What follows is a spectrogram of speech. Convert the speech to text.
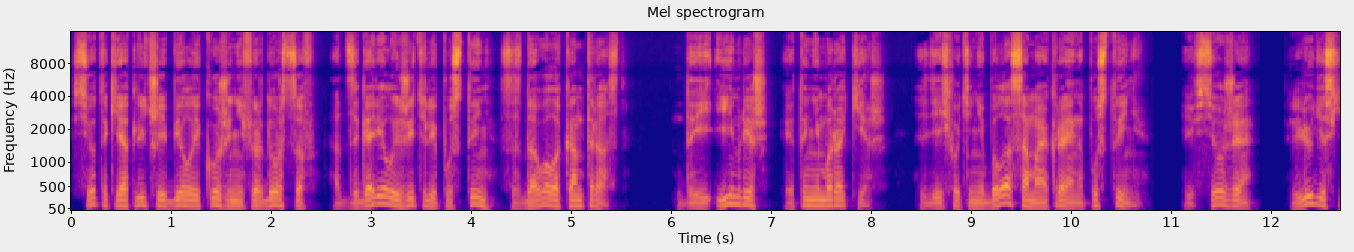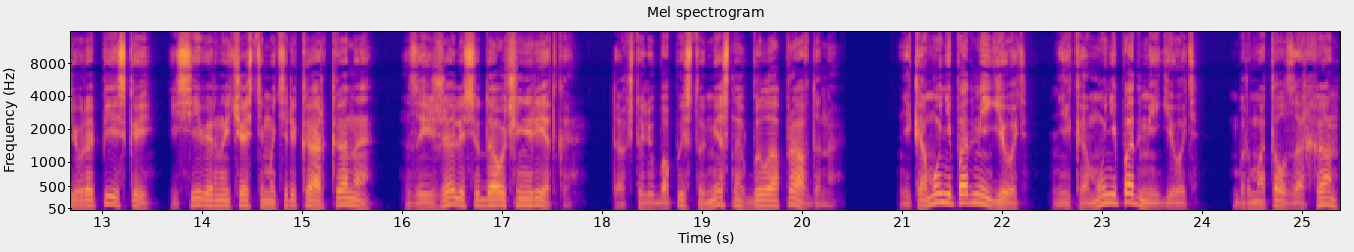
Все-таки отличие белой кожи нефердорцев от загорелой жителей пустынь создавало контраст. Да и Имреш — это не Маракеш. Здесь хоть и не была самая окраина пустыни, и все же Люди с европейской и северной части материка Аркана заезжали сюда очень редко, так что любопытство местных было оправдано. «Никому не подмигивать! Никому не подмигивать!» — бормотал Зархан,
